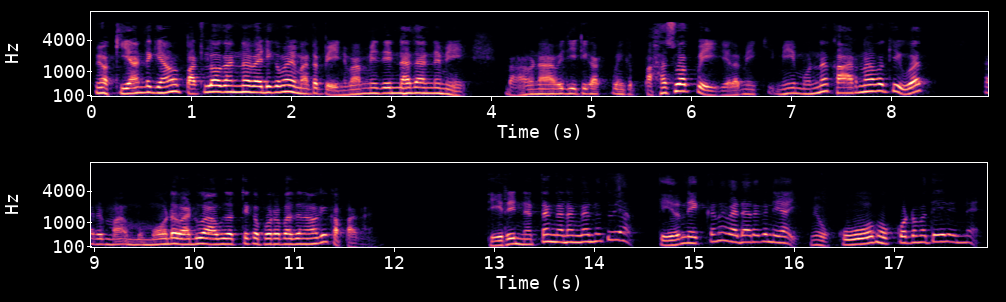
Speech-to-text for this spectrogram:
මේවා කියන්න ගියාම පටලවා ගන්නව වැඩිකමයි මට පේන්නේ. මම මේ දෙන්න හදන්නේ මේ භාවනාවේදී ටිකක් මේක පහසුවක් වෙයි කියලා. මේ මේ මොන කාරණාව කිව්වත් අර මෝඩ වඩුව ආයුධත් එක්ක පොරපදනා වගේ කපා ගන්න. තේරෙන්නේ නැත්තම් ගණන් ගන්න නැතුව යන්න. තේරෙන එකන වැඩ අරගෙන යයි. මේ ඔක්කොම ඔක්කොටම තේරෙන්නේ නැහැ.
